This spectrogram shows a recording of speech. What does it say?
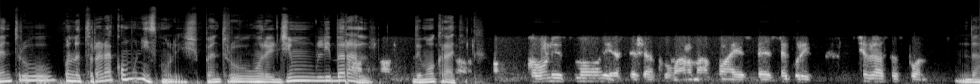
Pentru înlăturarea comunismului și pentru un regim liberal, democratic. Comunismul este și acum, numai acum este securit. Ce vreau să spun? Da.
